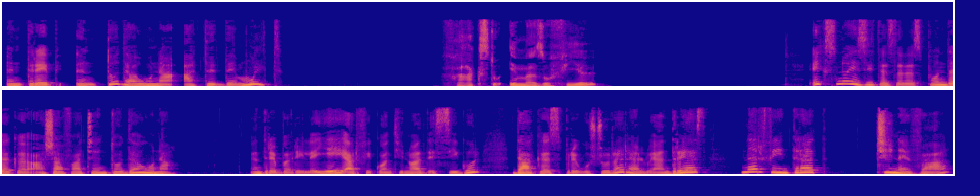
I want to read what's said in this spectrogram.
Întrebi întotdeauna atât de mult? Fragst du immer so viel? Ex nu ezită să răspundă că așa face întotdeauna. Întrebările ei ar fi continuat desigur dacă, spre ușurarea lui Andreas, n-ar fi intrat cineva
